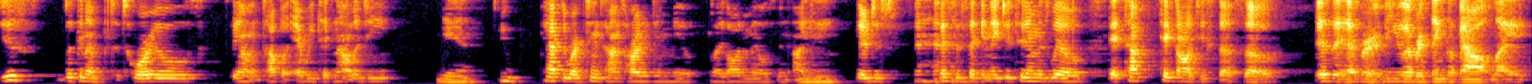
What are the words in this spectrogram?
just looking up tutorials, stay on top of every technology. Yeah. You have to work ten times harder than male, like all the males in IT. Mhm. They're just that's a second nature to them as well. That top technology stuff. So Is it ever? Do you ever think about like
